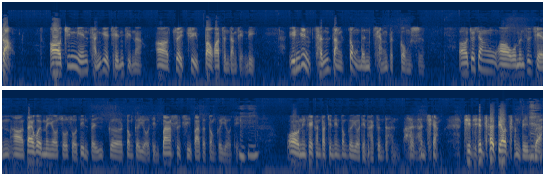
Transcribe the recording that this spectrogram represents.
找哦，今年产业前景呢啊，最具爆发成长潜力、营运成长动能强的公司。哦，就像哦，我们之前啊，待会没有所锁定的一个东哥游艇八四七八的东哥游艇。哦，你可以看到今天东哥游艇还真的很很很强。今天在飙涨停板，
